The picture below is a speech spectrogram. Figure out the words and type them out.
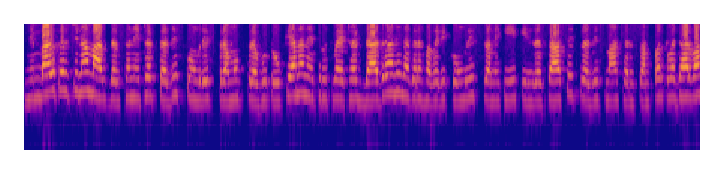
નિંબાળકરજીના માર્ગદર્શન હેઠળ પ્રદેશ કોંગ્રેસ પ્રમુખ પ્રભુ ટોકિયાના નેતૃત્વ હેઠળ દાદરા અને નગર હવેલી કોંગ્રેસ સમિતિએ કેન્દ્ર શાસિત પ્રદેશમાં જનસંપર્ક વધારવા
